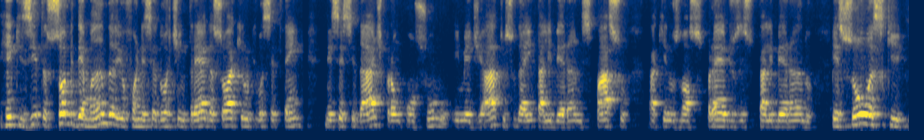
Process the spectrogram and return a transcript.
requisita sob demanda e o fornecedor te entrega só aquilo que você tem necessidade para um consumo imediato. Isso daí está liberando espaço aqui nos nossos prédios, isso está liberando pessoas que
